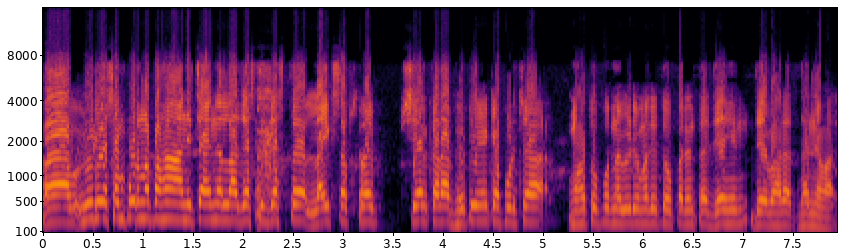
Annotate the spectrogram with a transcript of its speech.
व्हिडिओ संपूर्ण पहा आणि चॅनलला जास्तीत जास्त लाईक सबस्क्राईब शेअर करा. भेटूया एका पुढच्या महत्त्वपूर्ण व्हिडिओमध्ये तोपर्यंत जय हिंद जय भारत. धन्यवाद.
